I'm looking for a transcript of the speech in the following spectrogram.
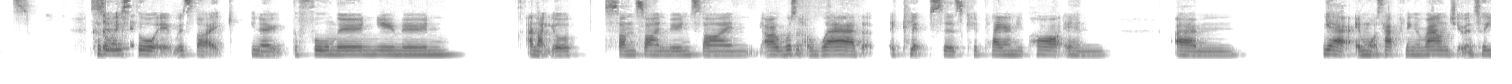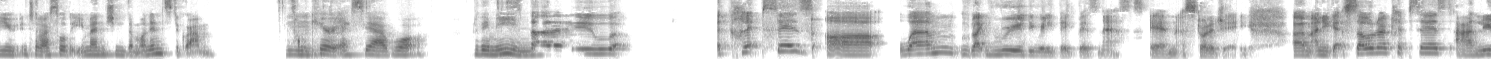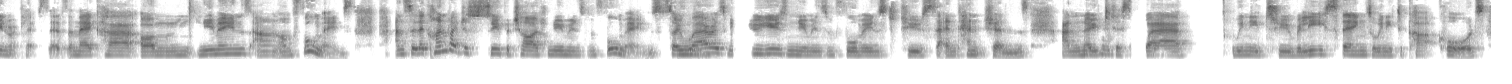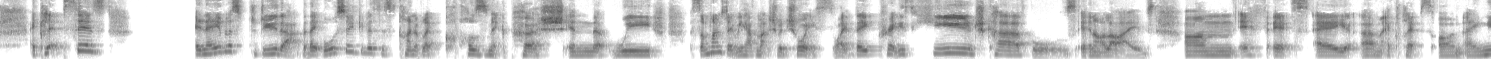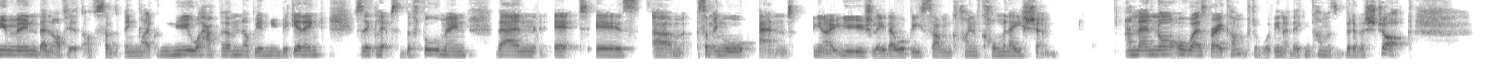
Because so, I always thought it was like you know, the full moon, new moon, and like your sun sign, moon sign. I wasn't aware that eclipses could play any part in, um, yeah, in what's happening around you until you until I saw that you mentioned them on Instagram. So mm. I'm curious, yeah, what, what do they mean? So eclipses are when like really really big business in astrology um, and you get solar eclipses and lunar eclipses and they occur on new moons and on full moons and so they're kind of like just supercharged new moons and full moons so mm. whereas we do use new moons and full moons to set intentions and mm-hmm. notice where we need to release things or we need to cut cords eclipses enable us to do that, but they also give us this kind of like cosmic push in that we sometimes don't really have much of a choice. Like they create these huge curveballs in our lives. Um, if it's a um, eclipse on a new moon, then obviously something like new will happen. There'll be a new beginning. So the eclipse of the full moon, then it is um, something will end. You know, usually there will be some kind of culmination. And they're not always very comfortable. You know, they can come as a bit of a shock.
